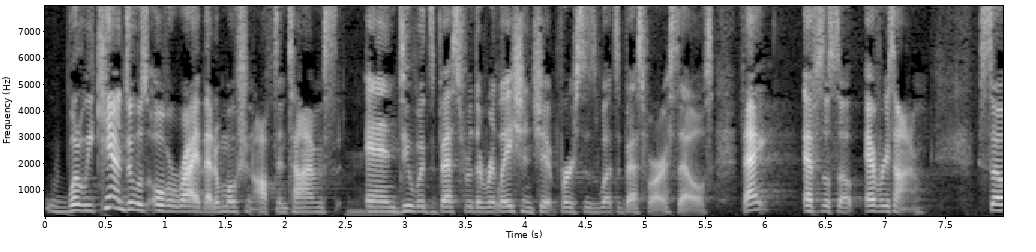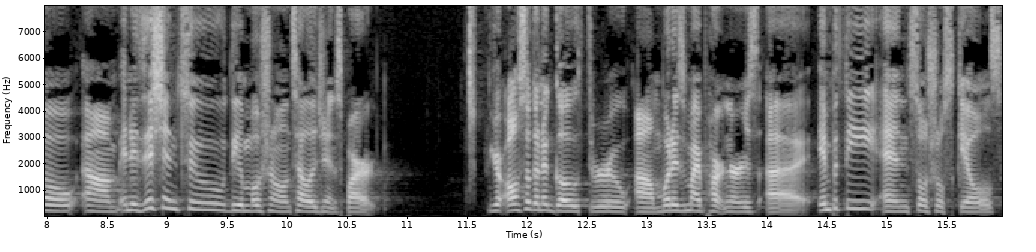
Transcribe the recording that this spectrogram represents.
what we can't do is override that emotion oftentimes and do what's best for the relationship versus what's best for ourselves. That f's us up every time. So, um, in addition to the emotional intelligence part, you're also going to go through um, what is my partner's uh, empathy and social skills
